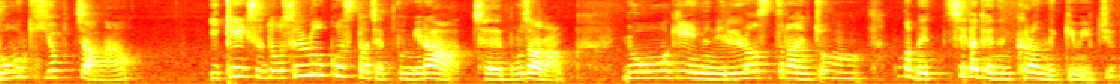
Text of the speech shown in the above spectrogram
너무 귀엽지 않아요? 이 케이스도 Slow Coaster 제품이라 제 모자랑 여기 있는 일러스트랑 좀 뭔가 매치가 되는 그런 느낌이죠?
